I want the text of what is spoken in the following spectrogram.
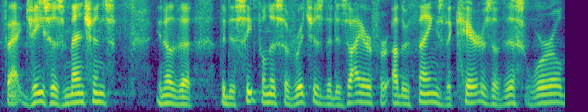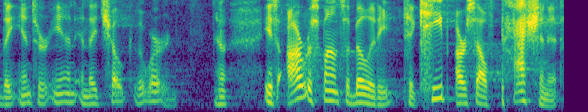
In fact, Jesus mentions, you know, the, the deceitfulness of riches, the desire for other things, the cares of this world, they enter in and they choke the word. You know, it's our responsibility to keep ourselves passionate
